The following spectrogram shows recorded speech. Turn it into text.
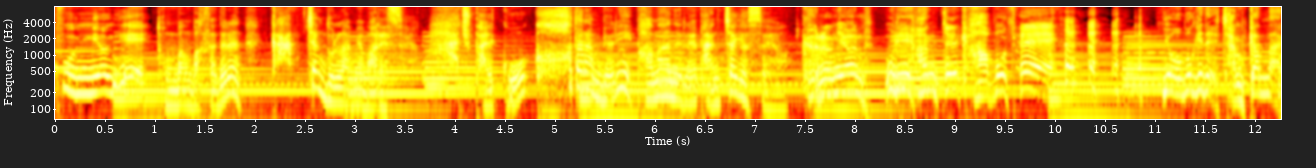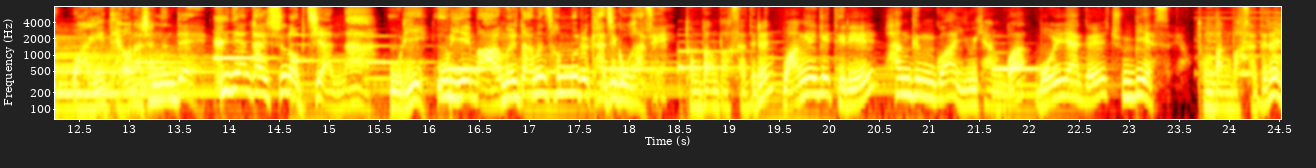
분명해. 동방 박사들은 깜짝 놀라며 말했어요. 아주 밝고 커다란 별이 밤하늘에 반짝였어요. 그러면 우리 함께 가보세. 여보게들 잠깐만 왕이 태어나셨는데 그냥 갈 순 없지 않나 우리 우리의 마음을 담은 선물을 가지고 가세 동방 박사들은 왕에게 드릴 황금과 유향과 몰약을 준비했어요. 동방 박사들은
